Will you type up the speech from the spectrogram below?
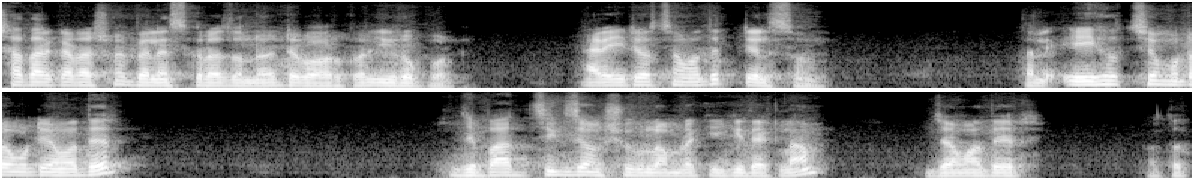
সাঁতার কাটার সময় ব্যালেন্স করার জন্য এটা ব্যবহার করে ইউরোপট। আর এইটা হচ্ছে আমাদের টেলসন। তাহলে এই হচ্ছে মোটামুটি আমাদের যে বাহ্যিক যে অংশগুলো আমরা কী কী দেখলাম, যে আমাদের অর্থাৎ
